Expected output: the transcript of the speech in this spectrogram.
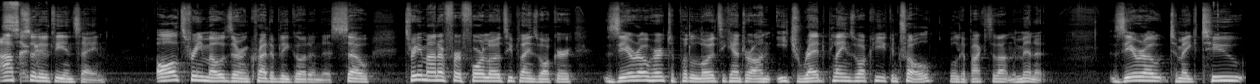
Absolutely insane. All three modes are incredibly good in this. So, three mana for four loyalty planeswalker, zero her to put a loyalty counter on each red planeswalker you control. We'll get back to that in a minute. Zero to make two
